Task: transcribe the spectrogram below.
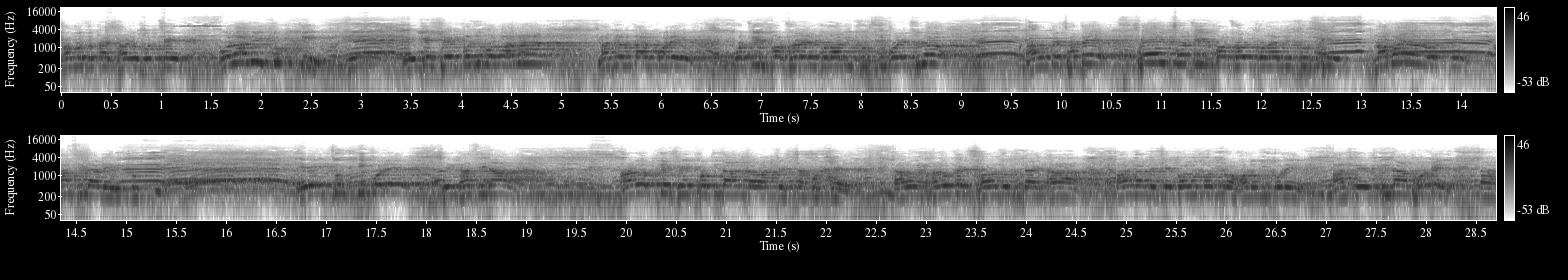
সমঝোতা স্মারক হচ্ছে গোলামী চুক্তি। এই যে শেখ মুজিবুর রহমান স্বাধীনতার পরে পঁচিশ বছরের গোলামী চুক্তি করেছিল ভারতের সাথে সেই পঁচিশ বছর গোলামী চুক্তি, নবায়ন হচ্ছে হাসিনার এই চুক্তি। এই চুক্তি করে শেখ হাসিনা ভারতকে সেই প্রতিদান দেওয়ার চেষ্টা করছেন। কারণ ভারতের সহযোগিতায় তারা বাংলাদেশে গণতন্ত্র হরণ করে আজকে বিনা ভোটে তারা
